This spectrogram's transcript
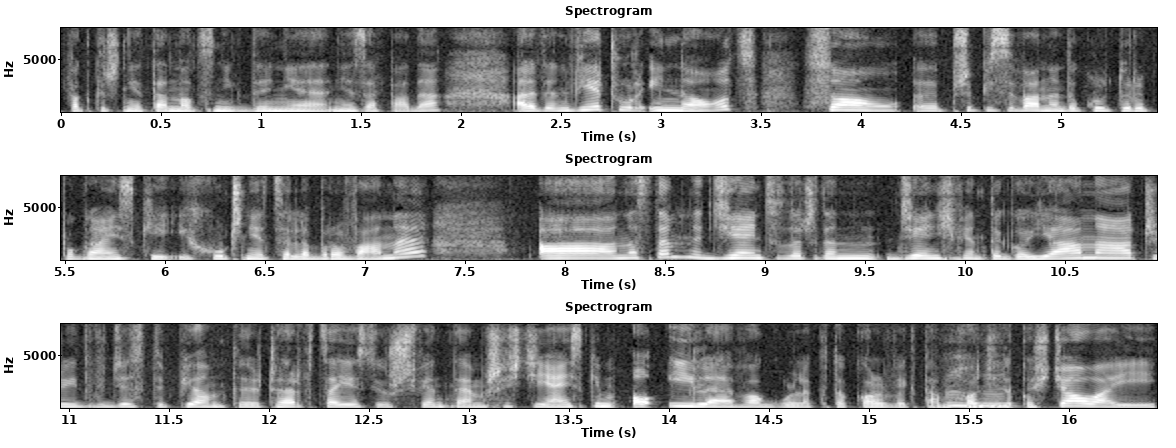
faktycznie ta noc nigdy nie, nie zapada, ale ten wieczór i noc są e, przypisywane do kultury pogańskiej i hucznie celebrowane, a następny dzień, to znaczy ten dzień świętego Jana, czyli 25 czerwca jest już świętem chrześcijańskim, o ile w ogóle ktokolwiek tam chodzi do kościoła i,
